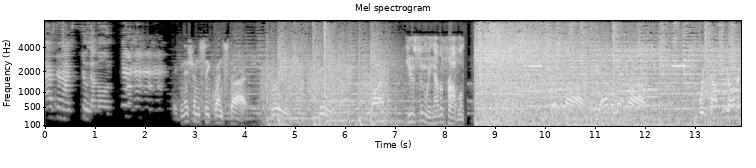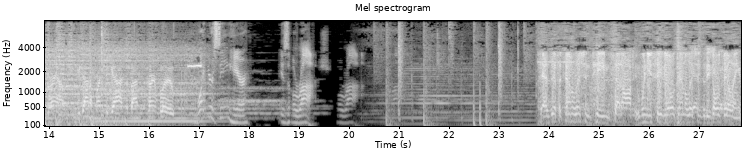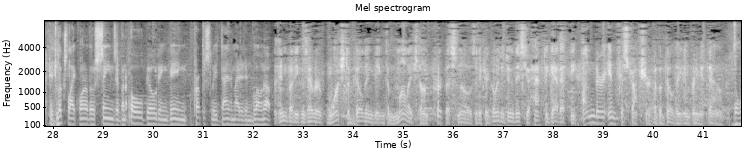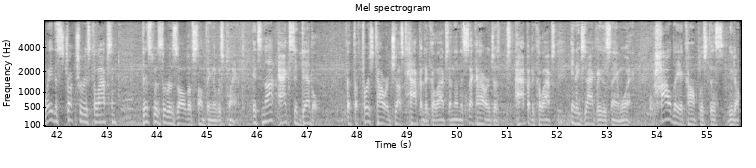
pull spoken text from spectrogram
Astronauts to the moon. Ignition sequence start. Three, two, one. Houston, we have a problem. Liftoff. We have a liftoff. We copy you on the ground. You got a bunch of guys about to turn blue. What you're seeing here is a mirage. Mirage. As if a demolition team set off when you see the old demolitions of these old buildings. It looks like one of those scenes of an old building being purposely dynamited and blown up. Anybody who's ever watched a building being demolished on purpose knows that if you're going to do this, you have to get at the under infrastructure of a building and bring it down. The way the structure is collapsing, this was the result of something that was planned. It's not accidental that the first tower just happened to collapse and then the second tower just happened to collapse in exactly the same way. How they accomplished this, we don't.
